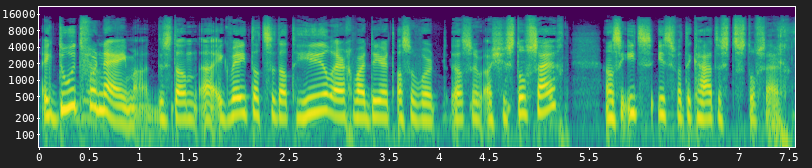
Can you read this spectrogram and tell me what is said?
Ik doe het voor Neema. Dus dan, eh, ik weet dat ze dat heel erg waardeert als, ze wordt, als, ze, als je stofzuigt. En als er iets is wat ik haat, is het stofzuigen.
